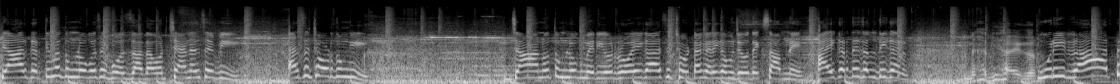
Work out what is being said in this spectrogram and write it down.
प्यार करती हूँ मैं तुम लोगों से बहुत ज़्यादा और चैनल से भी। ऐसे छोड़ दूँगी। जानो तुम लोग मेरी और रोएगा ऐसे छोटा करेगा मुझे वो देख सामने। हाई कर दे जल्दी कर। मैं भी आएगा पूरी रात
